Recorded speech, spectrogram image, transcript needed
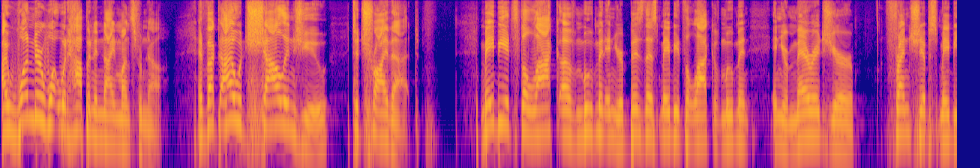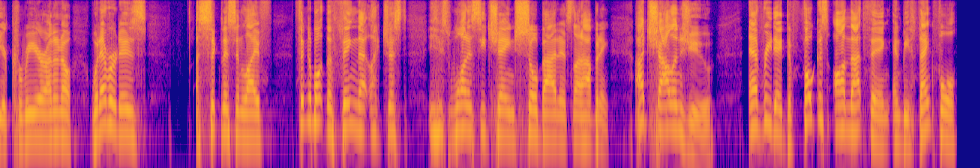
I wonder what would happen in nine months from now. In fact, I would challenge you to try that. Maybe it's the lack of movement in your business. Maybe it's the lack of movement in your marriage, your friendships, maybe your career. I don't know. Whatever it is, a sickness in life. Think about the thing that, like, just you just want to see change so bad and it's not happening. I challenge you every day to focus on that thing and be thankful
